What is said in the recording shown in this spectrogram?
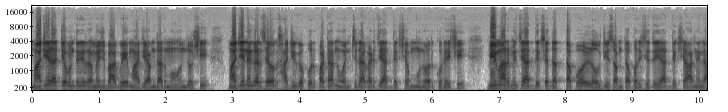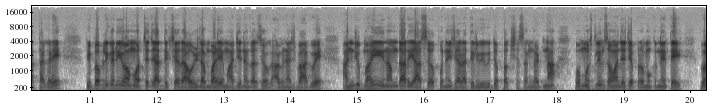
माजी राज्यमंत्री रमेश बागवे माजी आमदार मोहन जोशी माजी नगरसेवक हाजी गफूर पठाण वंचित आघाडीचे अध्यक्ष मुनवर कुरेशी भीम आर्मीचे अध्यक्ष दत्ता पोळ लवजी समता परिषदेचे अध्यक्ष अनिल आतागडे रिपब्लिकन युवा मोर्चाचे अध्यक्ष राहुल डंबाळे माजी नगरसेवक अविनाश बागवे अंजुभाई इनामदार यासह पुणे शहरातील विविध पक्ष संघटना व मुस्लिम समाजाचे प्रमुख नेते व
